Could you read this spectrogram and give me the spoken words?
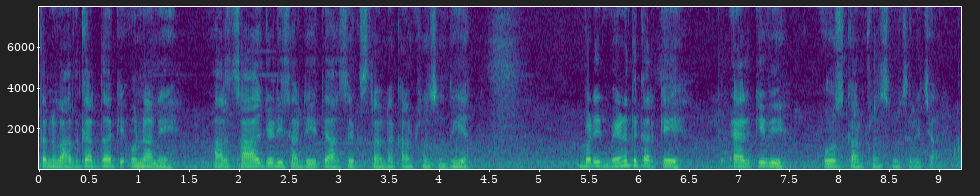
ਧੰਨਵਾਦ ਕਰਦਾ ਕਿ ਉਹਨਾਂ ਨੇ ਹਰ ਸਾਲ ਜਿਹੜੀ ਸਾਡੀ ਇਤਿਹਾਸਿਕ ਸਟੈਂਡਰਡ ਕਾਨਫਰੰਸ ਹੁੰਦੀ ਹੈ, ਬੜੀ ਮਿਹਨਤ ਕਰਕੇ ਤੇ ਐਰਕੀ ਵੀ ਉਸ ਕਾਨਫਰੰਸ ਨੂੰ ਸਿਰੇ ਚਾੜਿਆ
